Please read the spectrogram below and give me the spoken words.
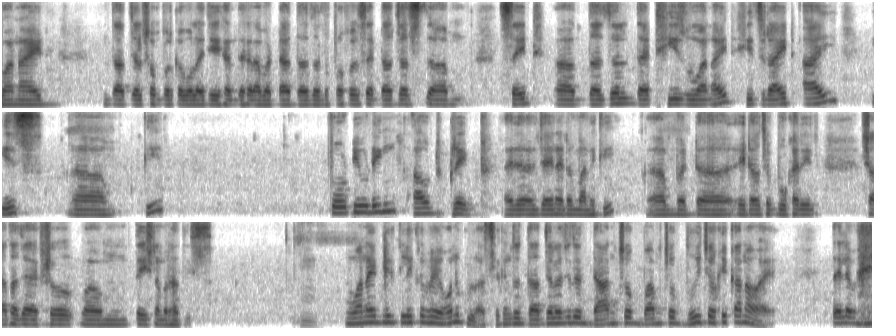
ওয়ান আইড দাজ্জাল সম্পর্কে বলা যে এখানে দেখেন আবার দাজ্জাল the prophet said Dajjal um, uh, he is one eyed his right eye is um, কি protruding আউট I জানি না এটার মানে কি বাট এটা হচ্ছে বুখারীর ৭১২৩ নম্বর হাদিস। ওয়ান আইড লিখ লিখলে ভাই অনেকগুলো আছে কিন্তু দাজ্জালের যদি ডান চোখ বাম চোখ দুই চোখই কানা হয় তাইলে ভাই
